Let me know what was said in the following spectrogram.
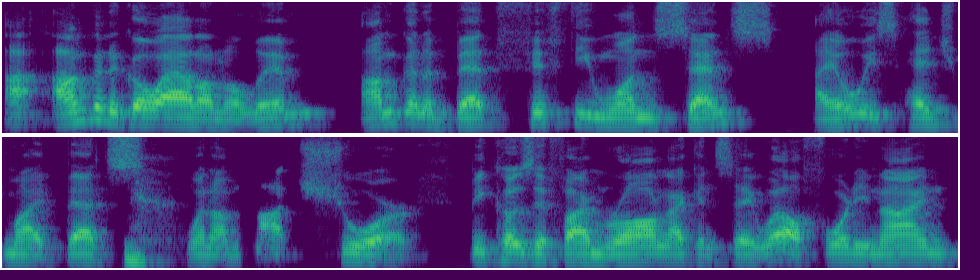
I, I'm going to go out on a limb. I'm going to bet 51 cents. I always hedge my bets when I'm not sure because if I'm wrong, I can say, well, 49%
